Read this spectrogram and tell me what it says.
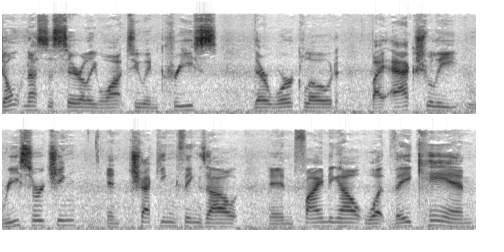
don't necessarily want to increase their workload by actually researching and checking things out and finding out what they can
